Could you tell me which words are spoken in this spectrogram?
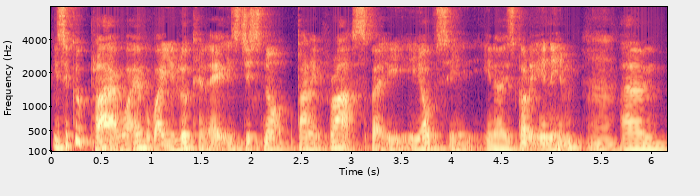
he's a good player, whatever way you look at it. He's just not done it for us, but he, he obviously, you know, he's got it in him. Um,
